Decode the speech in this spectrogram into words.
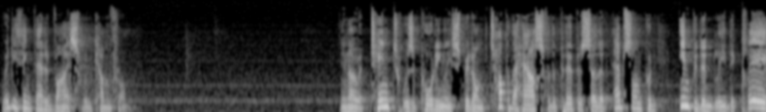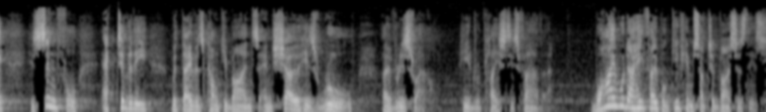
Where do you think that advice would come from? You know, a tent was accordingly spread on top of the house for the purpose so that Absalom could impudently declare his sinful activity with David's concubines and show his rule over Israel. He had replaced his father. Why would Ahithophel give him such advice as this?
